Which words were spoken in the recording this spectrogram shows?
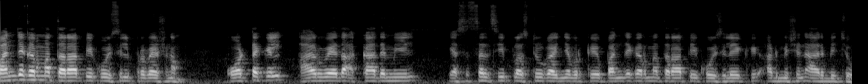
പഞ്ചകർമ്മ തെറാപ്പി കോഴ്സിൽ പ്രവേശനം. കോട്ടക്കൽ ആയുർവേദ അക്കാദമിയിൽ S S L C plus two കഴിഞ്ഞവർക്ക് പഞ്ചകർമ്മ തെറാപ്പി കോഴ്സിലേക്ക് അഡ്മിഷൻ ആരംഭിച്ചു.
